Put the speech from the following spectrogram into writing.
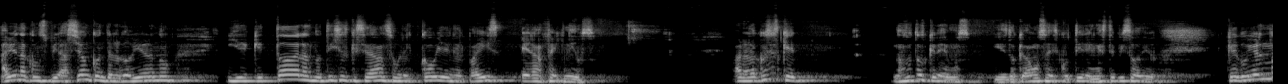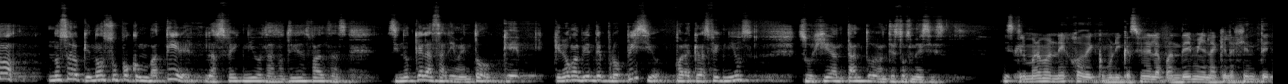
había una conspiración contra el gobierno y de que todas las noticias que se daban sobre el COVID en el país eran fake news. Ahora, la cosa es que nosotros creemos, y es lo que vamos a discutir en este episodio, que el gobierno no solo que no supo combatir las fake news, las noticias falsas, sino que las alimentó, que creó un ambiente propicio para que las fake news surgieran tanto durante estos meses. Es que el mal manejo de comunicación en la pandemia en la que la gente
